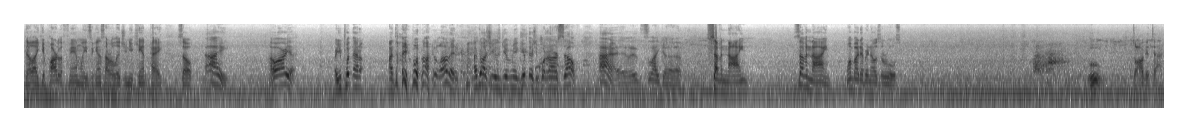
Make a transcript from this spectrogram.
They're like, you're part of the family. It's against our religion. You can't pay. So, hi. How are you? Are you putting that? On? I thought you put on. I love it. I thought she was giving me a gift there. She put it on herself. Ah, it's like a seven nine. Seven nine. One bite. Everybody knows the rules. Ooh, dog attack.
